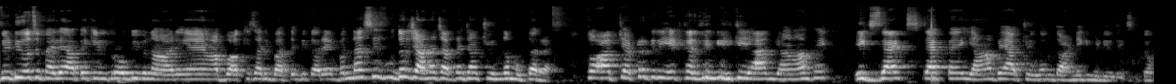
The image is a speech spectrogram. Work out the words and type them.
वीडियो से पहले आप एक इंट्रो भी बना रहे हैं, आप बाकी सारी बातें भी कर रहे हैं, बंदा सिर्फ़ उधर जाना चाहता है जहाँ चुनगम उतर रहा है। तो आप चैप्टर क्रिएट कर देंगे कि यार यहाँ पे एग्जैक्ट स्टेप है, यहाँ पे आप चुनगम उतारने की वीडियो देख सकते हो।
